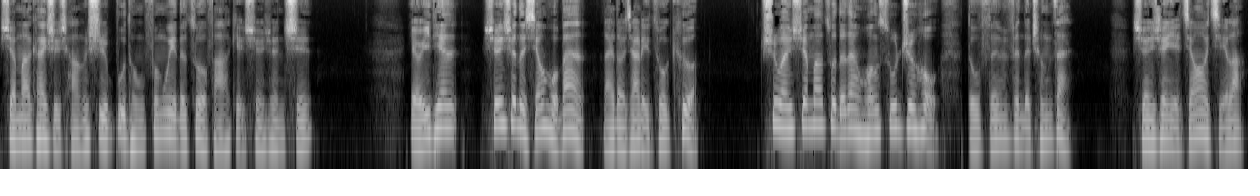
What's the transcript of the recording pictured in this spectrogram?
轩妈开始尝试不同风味的做法给轩轩吃。有一天，轩轩的小伙伴来到家里做客，吃完轩妈做的蛋黄酥之后，都纷纷的称赞，轩轩也骄傲极了。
